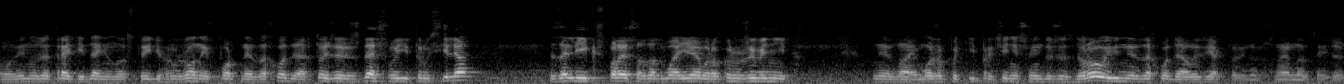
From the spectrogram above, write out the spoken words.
О, він уже третій день воно стоїть гружений, в порт не заходить, а хтось же жде свої трусіля з Аліекспреса за 2 євро кружевині. Не знаю, може по тій причині, що він дуже здоровий, він не заходить, але ж як то він ж, мабуть, цей же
